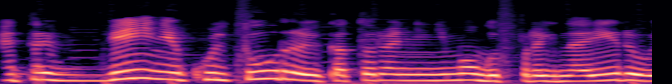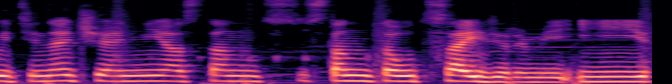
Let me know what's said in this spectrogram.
Это веяние культуры, которое они не могут проигнорировать, иначе они останутся, станут аутсайдерами. И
